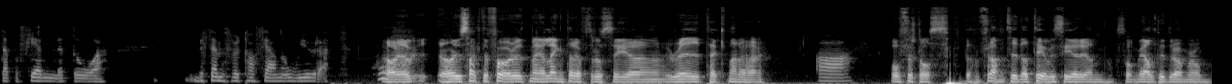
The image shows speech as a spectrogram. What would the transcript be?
där på fjället och bestämmer sig för att ta sig an odjuret. Ja, jag, jag har ju sagt det förut men jag längtar efter att se Ray teckna det här. Ja, Och förstås den framtida tv-serien som vi alltid drömmer om.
